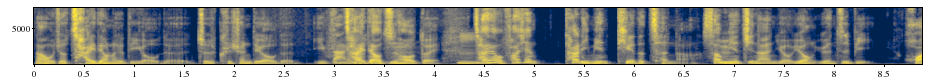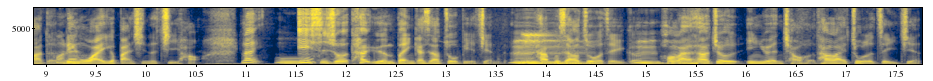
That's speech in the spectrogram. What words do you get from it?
那我就拆掉那个迪欧的，就是 Christian Dior 的衣服拆掉之后，嗯对，嗯拆掉我发现它里面贴的衬啊，上面竟然有用圆珠笔画的另外一个版型的记号。那哦意思说，他原本应该是要做别件的，嗯他不是要做这个。嗯后来他就因缘巧合，他来做了这一件。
